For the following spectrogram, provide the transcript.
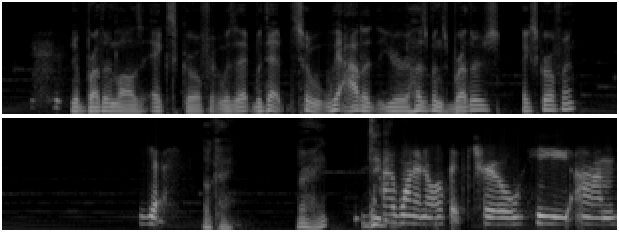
Your brother-in-law's ex-girlfriend was that? Was that so? We out of your husband's brother's ex-girlfriend? Yes. Okay. All right. I want to know if it's true. He, um,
